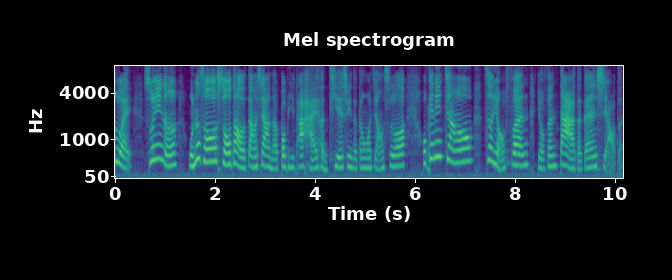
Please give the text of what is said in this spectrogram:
对，所以呢，我那时候收到当下呢，Bobby 他还很贴心的跟我讲说：“我跟你讲哦，这有分有分大的跟小的，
